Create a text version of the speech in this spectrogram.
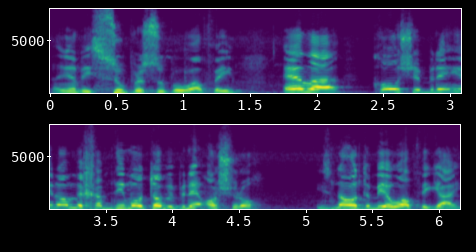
I'm going to be super super wealthy. אלא כל שבני עירו מכבדים אותו בפני עושרו. He's known to be a wealthy guy.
